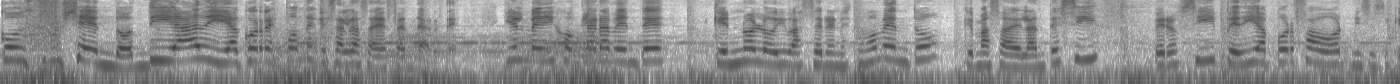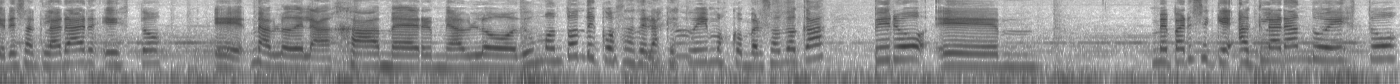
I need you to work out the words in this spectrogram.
construyendo día a día, corresponde que salgas a defenderte. Y él me dijo claramente que no lo iba a hacer en este momento, que más adelante sí, pero sí pedía por favor, me dice, si querés aclarar esto, eh, me habló de la Hammer, me habló de un montón de cosas de las que estuvimos conversando acá, pero eh, me parece que aclarando esto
